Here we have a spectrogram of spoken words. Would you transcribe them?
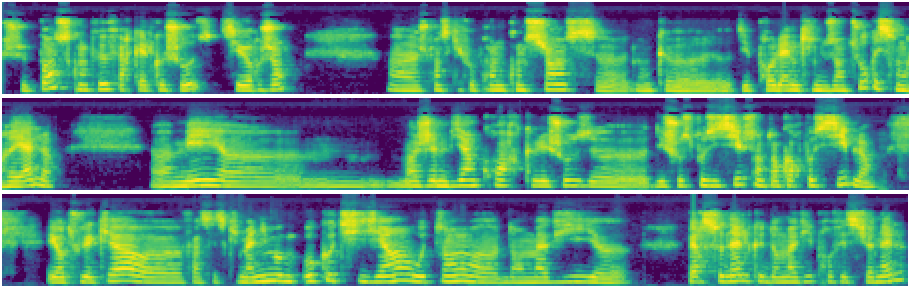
Je pense qu'on peut faire quelque chose. C'est urgent. je pense qu'il faut prendre conscience donc des problèmes qui nous entourent. Ils sont réels. mais moi, j'aime bien croire que les choses, des choses positives sont encore possibles et en tous les cas, euh, enfin, c'est ce qui m'anime au, quotidien, autant euh, dans ma vie euh, personnelle que dans ma vie professionnelle.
